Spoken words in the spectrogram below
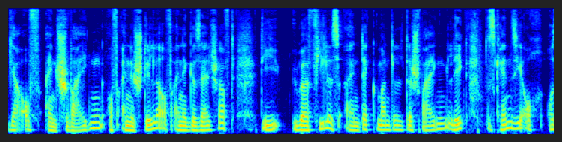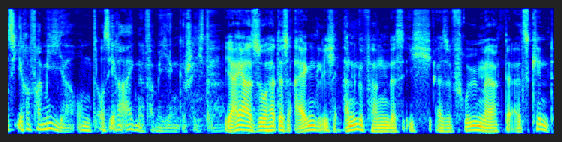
ja auf ein Schweigen, auf eine Stille, auf eine Gesellschaft, die über vieles ein Deckmantel des Schweigen legt. Das kennen Sie auch aus Ihrer Familie und aus Ihrer eigenen Familiengeschichte. Ja, ja, so hat es eigentlich angefangen, dass ich also früh merkte als Kind,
